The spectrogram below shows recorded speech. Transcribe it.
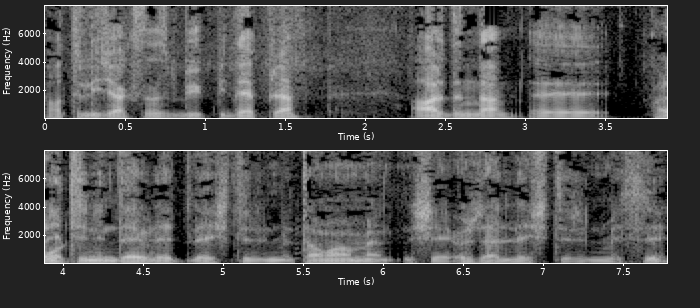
hatırlayacaksınız büyük bir deprem ardından e, Haiti'nin devletleştirilme tamamen şey özelleştirilmesi.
